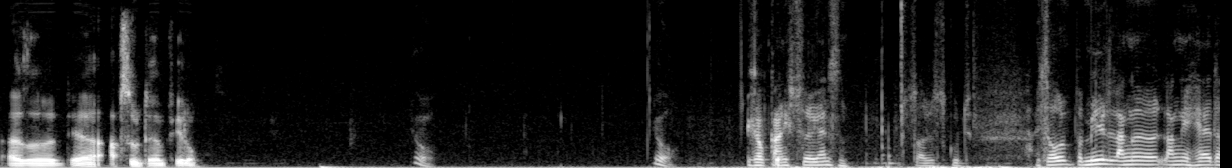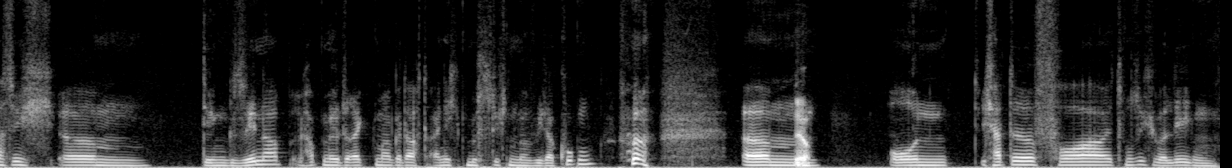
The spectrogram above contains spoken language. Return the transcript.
Also der absolute Empfehlung. Ich habe gar nichts zu ergänzen. Ist alles gut. Ich glaube, bei mir lange, lange her, dass ich ähm, den gesehen habe. Ich habe mir direkt mal gedacht, eigentlich müsste ich ihn mal wieder gucken. ähm, ja. Und ich hatte vor, jetzt muss ich überlegen,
